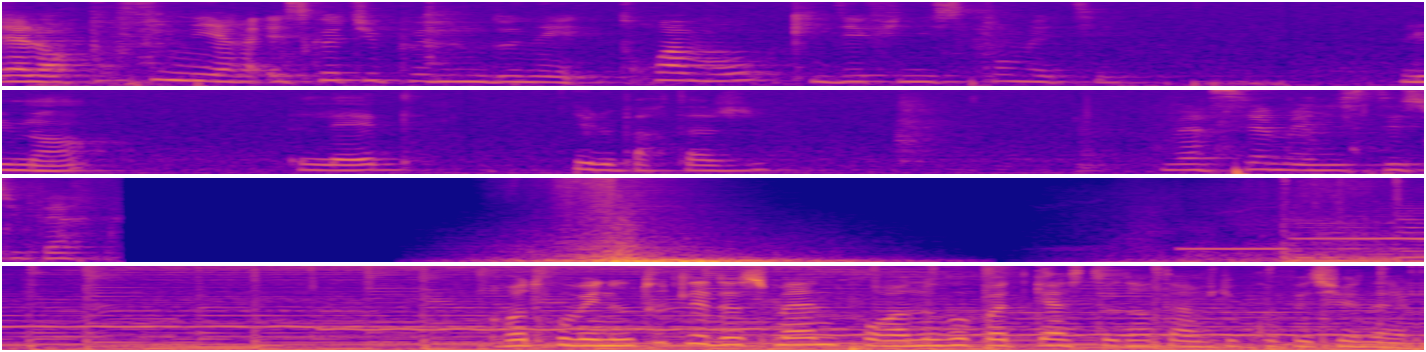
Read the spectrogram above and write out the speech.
Et alors, pour finir, est-ce que tu peux nous donner trois mots qui définissent ton métier? L'humain, l'aide et le partage. Merci Amélie, c'était super. Retrouvez-nous toutes les deux semaines pour un nouveau podcast d'interview professionnelle,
